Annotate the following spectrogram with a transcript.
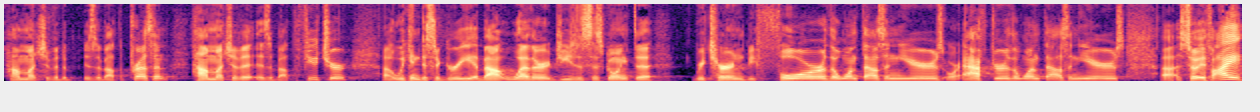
how much of it is about the present, how much of it is about the future. Uh, we can disagree about whether Jesus is going to return before the 1,000 years or after the 1,000 years. Uh, so if I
